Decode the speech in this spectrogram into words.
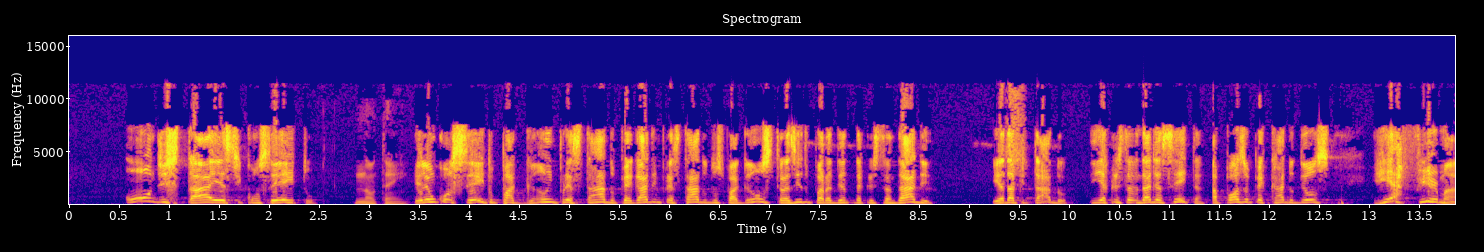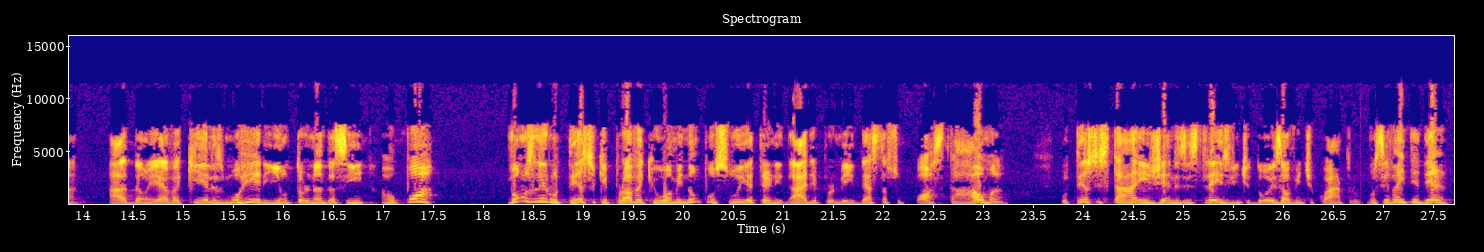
Onde está esse conceito? Não tem. Ele é um conceito pagão emprestado, pegado emprestado dos pagãos, trazido para dentro da cristandade e adaptado. E a cristandade aceita. Após o pecado, Deus reafirma a Adão e Eva que eles morreriam, tornando assim ao pó. Vamos ler um texto que prova que o homem não possui eternidade por meio desta suposta alma. O texto está em Gênesis 3, 22 ao 24. Você vai entender.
